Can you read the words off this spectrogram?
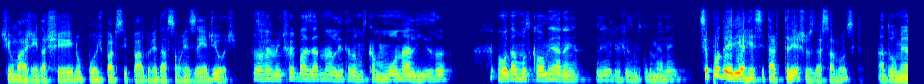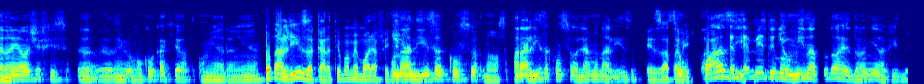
tinha uma agenda cheia e não pôde participar do Redação Resenha de hoje. Provavelmente foi baseado na letra da música Mona Lisa ou da música Homem-Aranha. Lembra que ele fez a música do Homem-Aranha? Você poderia recitar trechos dessa música? A do Homem-Aranha eu acho difícil. Eu, eu eu vou colocar aqui, ó. Homem-Aranha. Mona Lisa, cara, tem uma memória afetiva. Mona Lisa com seu. Nossa, paralisa com seu olhar, Mona Lisa. Exatamente. Seu quase de ilumina tudo ao redor da minha vida.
